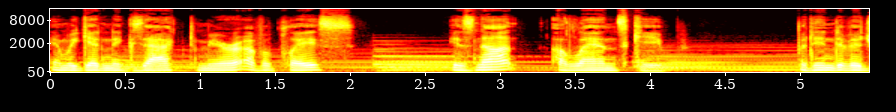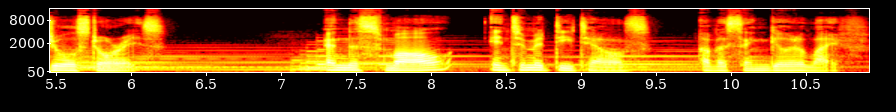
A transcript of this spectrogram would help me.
and we get an exact mirror of a place is not a landscape, but individual stories and the small, intimate details of a singular life.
